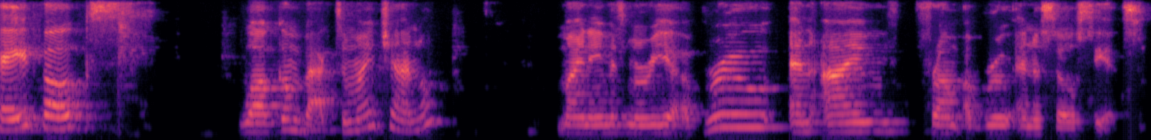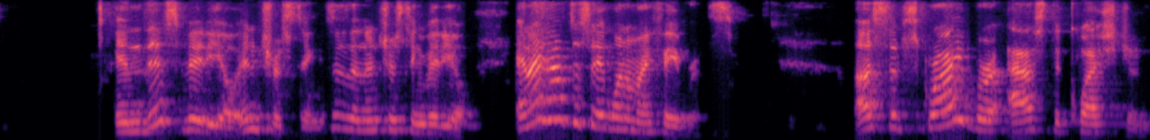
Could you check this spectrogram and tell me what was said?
Hey folks, welcome back to my channel. My name is Maria Abreu and I'm from Abreu and Associates. In this video, interesting, this is an interesting video, and I have to say one of my favorites. A subscriber asked the question,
